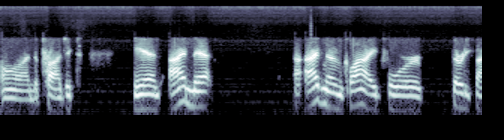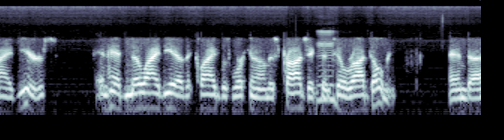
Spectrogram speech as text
on the project. And I met. I've known Clyde for 35 years, and had no idea that Clyde was working on this project Mm. until Rod told me and uh,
